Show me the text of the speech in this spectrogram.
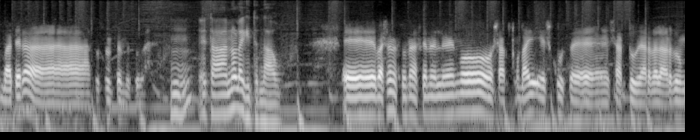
batera zuzentzen dutu da. Uh Eta nola egiten da hau? E, ba, esan zuna, azken lehenengo, bai, eskuz e, sartu behar dela. Arduan,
